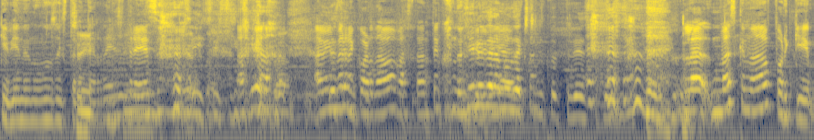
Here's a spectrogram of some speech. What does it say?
que vienen unos extraterrestres. Sí, sí, sí. a mí me recordaba bastante cuando ¿Quiénes eran los extraterrestres? más que nada porque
